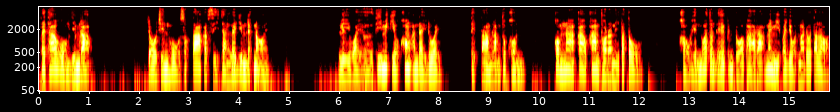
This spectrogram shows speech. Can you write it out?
ใต้เท้าหวงยิ้มรับ โจชินหูสบตากับสีจันแล้วยิ้มเล็กน้อยหลี่ไวเออที่ไม่เกี่ยวข้องอันใดด้วย ติดตามหลังทุกคน ก้มหน้าก้าวข้ามธรณีประตู เขาเห็นว่าตนเองเป็นตัวภาระไม่มีประโยชน์มาโดยตลอด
